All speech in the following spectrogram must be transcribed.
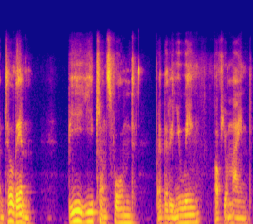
Until then, be ye transformed by the renewing of your mind.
